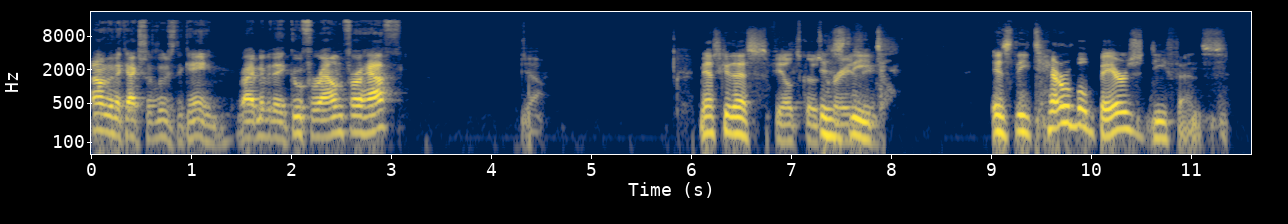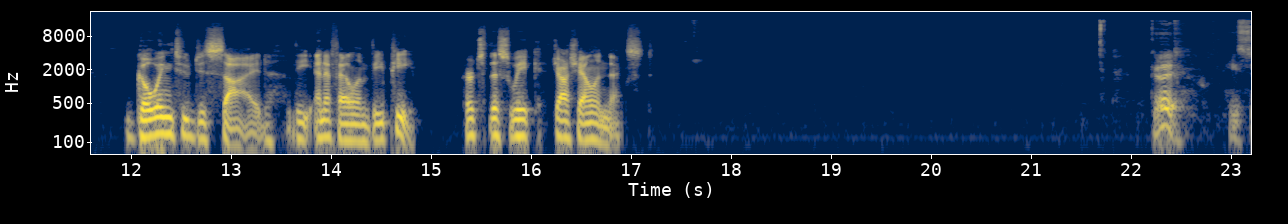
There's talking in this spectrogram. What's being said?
I don't think they can actually lose the game, right? Maybe they goof around for a half. Yeah. Let me ask you this: Fields goes Is crazy. the is the terrible Bears defense going to decide the NFL MVP? Hurts this week. Josh Allen next. Good. He's.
